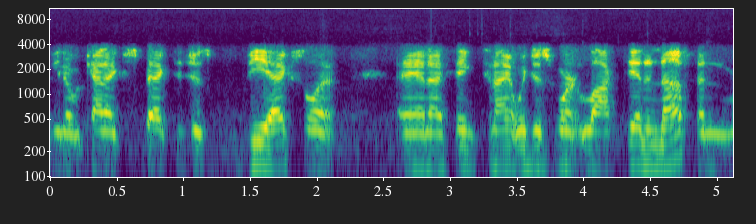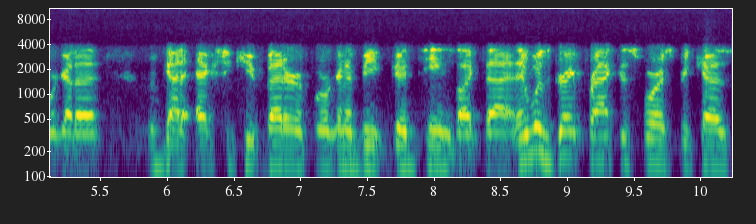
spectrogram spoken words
you know we kind of expect to just be excellent. And I think tonight we just weren't locked in enough, and we're gonna we've got to execute better if we're going to beat good teams like that. And it was great practice for us because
